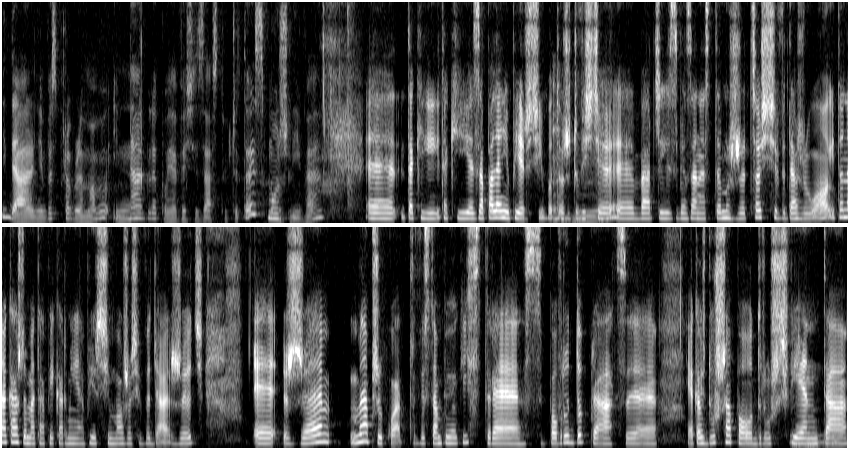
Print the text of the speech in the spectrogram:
idealnie, bezproblemowo i nagle pojawia się zastój. Czy to jest możliwe? E, taki, takie zapalenie piersi, bo to Mhm. rzeczywiście e, bardziej jest związane z tym, że coś się wydarzyło i to na każdym etapie karmienia piersi może się wydarzyć, e, że na przykład wystąpił jakiś stres, powrót do pracy, jakaś dłuższa podróż, święta,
